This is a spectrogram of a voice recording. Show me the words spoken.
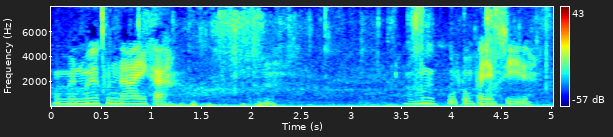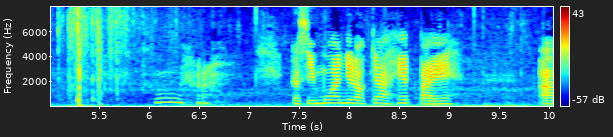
มันเป็นมือคุณนายค่ะมเอามือขูดลงไปอย่างสี่กระสีม้วนยู่ดอกจ้าเฮ็ดไป อ่า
